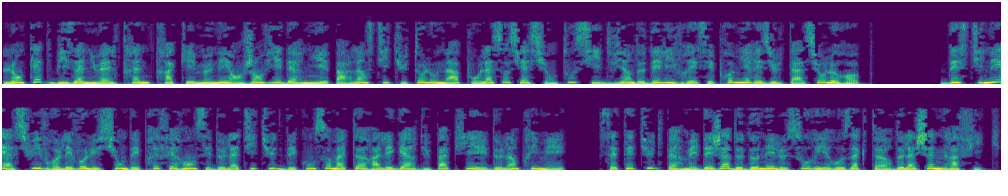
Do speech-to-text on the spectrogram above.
L'enquête bisannuelle Trend Tracké menée en janvier dernier par l'Institut Toluna pour l'association Toussid vient de délivrer ses premiers résultats sur l'Europe. Destinée à suivre l'évolution des préférences et de l'attitude des consommateurs à l'égard du papier et de l'imprimé, cette étude permet déjà de donner le sourire aux acteurs de la chaîne graphique.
